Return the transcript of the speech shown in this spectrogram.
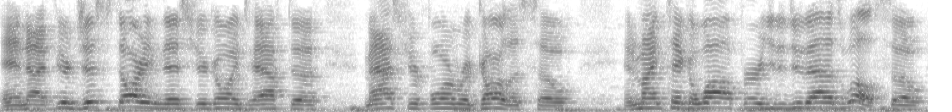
And uh, if you're just starting this, you're going to have to master your form regardless. So it might take a while for you to do that as well. So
